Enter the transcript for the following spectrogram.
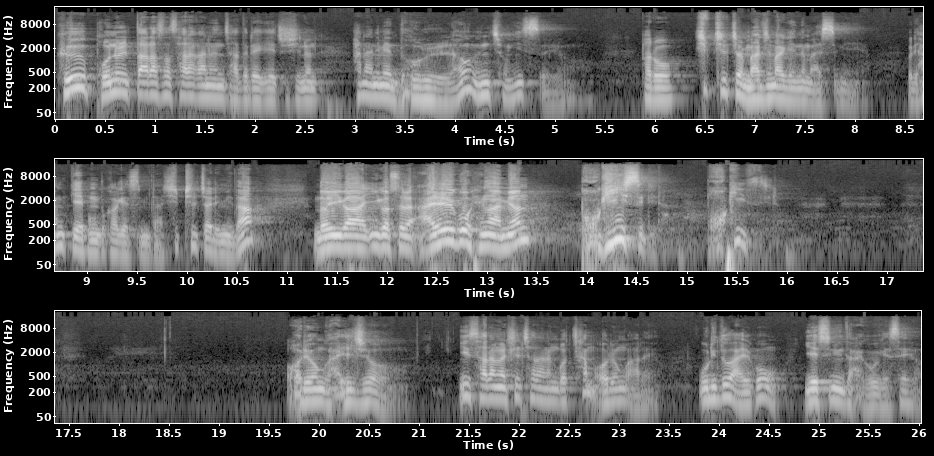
그 본을 따라서 살아가는 자들에게 주시는 하나님의 놀라운 은총이 있어요. 바로 17절 마지막에 있는 말씀이에요. 우리 함께 봉독하겠습니다. 17절입니다. 너희가 이것을 알고 행하면 복이 있으리라. 복이 있으리라. 어려운 거 알죠? 이 사랑을 실천하는 거 참 어려운 거 알아요. 우리도 알고 예수님도 알고 계세요.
